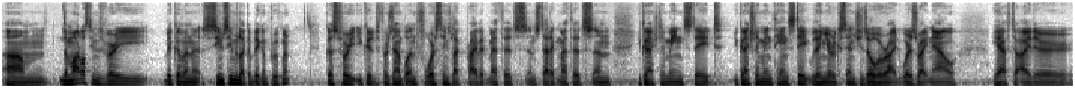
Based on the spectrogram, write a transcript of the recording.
Um, the model seems very big of an seems seems like a big improvement because for you could, for example, enforce things like private methods and static methods, and you can actually main state you can actually maintain state within your extension's override. Whereas right now, you have to either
